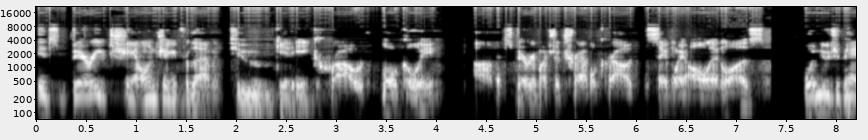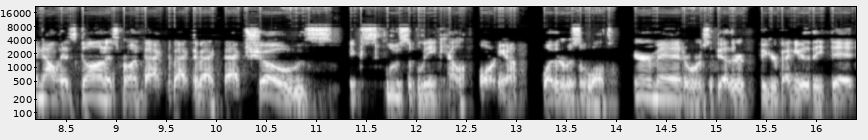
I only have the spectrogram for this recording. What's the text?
it's very challenging for them to get a crowd locally. Um, it's very much a travel crowd, the same way All In was. What New Japan now has done is run back to back to back to back shows exclusively in California, whether it was the Walter Pyramid or was it the other bigger venue that they did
